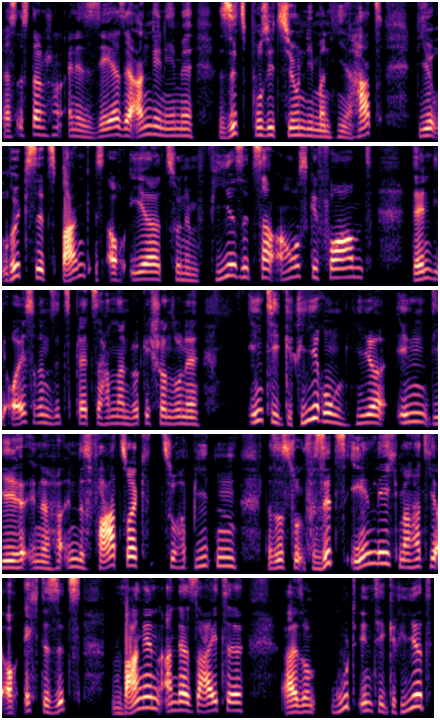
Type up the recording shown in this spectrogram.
Das ist dann schon eine sehr, sehr angenehme Sitzposition, die man hier hat. Die Rücksitzbank ist auch eher zu einem Viersitzer ausgeformt, denn die äußeren Sitzplätze haben dann wirklich schon so eine Integrierung hier in, die, in, in, das Fahrzeug zu bieten. Das ist so sitzähnlich. Man hat hier auch echte Sitzwangen an der Seite, also gut integriert.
